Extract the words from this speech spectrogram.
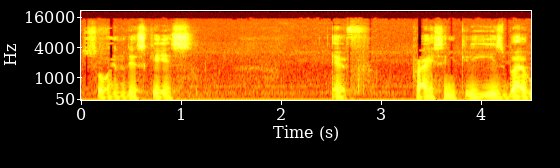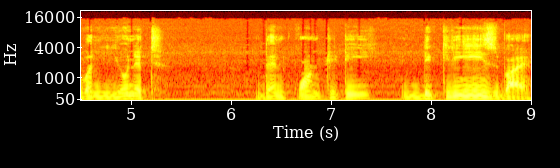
So in this case if price increase by one unit then quantity decrease by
